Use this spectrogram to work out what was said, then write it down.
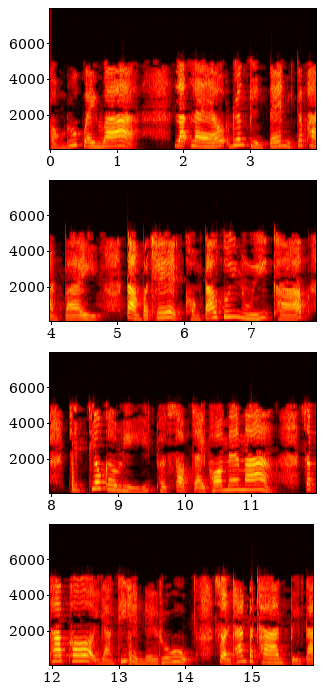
ของลูกไว้ว่า และแล้วเรื่องตื่นเต้นก็ผ่านไป ต่างประเทศของเต้าตุ้ยนุ้ยครับทริปเที่ยวเกาหลีทดสอบใจพ่อแม่มาก สภาพพ่ออย่างที่เห็นในรูป ส่วนท่านประธานตื่นตา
